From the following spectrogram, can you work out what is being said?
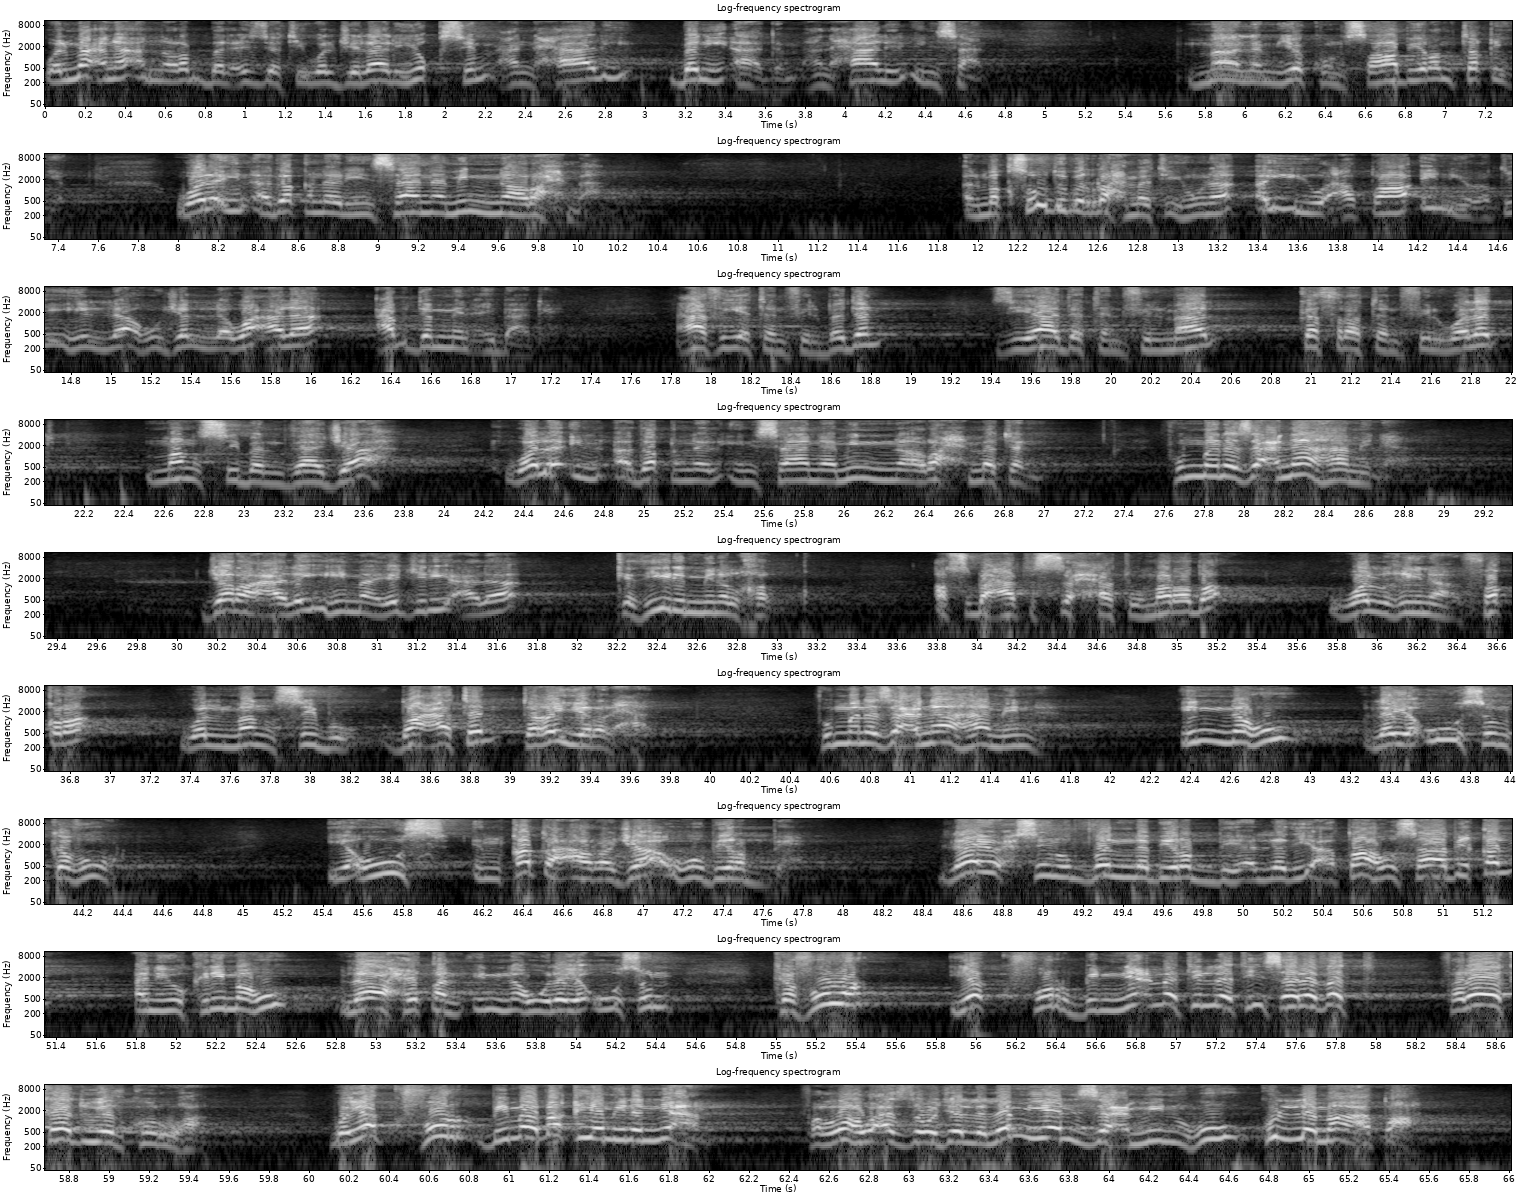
والمعنى أن رب العزة والجلال يقسم عن حال بني آدم عن حال الإنسان. ما لم يكن صابرا تقيا. ولئن أذقنا الإنسان منا رحمة. المقصود بالرحمة هنا أي عطاء يعطيه الله جل وعلا عبدا من عباده. عافية في البدن زيادة في المال كثرة في الولد منصبا ذا جاه. ولئن أذقنا الإنسان منا رحمة ثم نزعناها منه. جرى عليه ما يجري على كثير من الخلق. أصبحت الصحة مرضا والغنى فقرا والمنصب ضعة تغير الحال. ثم نزعناها منه. إنه ليئوس كفور. يئوس انقطع رجاؤه بربه. لا يحسن الظن بربه الذي أعطاه سابقا أن يكرمه لاحقا. إنه ليئوس كفور يكفر بالنعمة التي سلفت فلا يكاد يذكرها. ويكفر بما بقي من النعم. فالله عز وجل لم ينزع منه كل ما أعطاه.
